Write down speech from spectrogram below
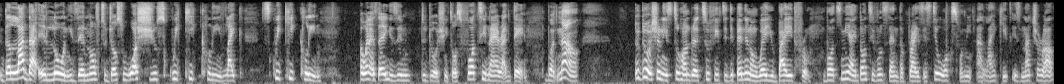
The lather alone is enough to just wash you squeaky clean, like squeaky clean. When I started using Dudu Osun, it was 40 naira then. But now Dudu Osun is 200, 250, depending on where you buy it from. But me, I don't even send the price. It still works for me. I like it. It's natural.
